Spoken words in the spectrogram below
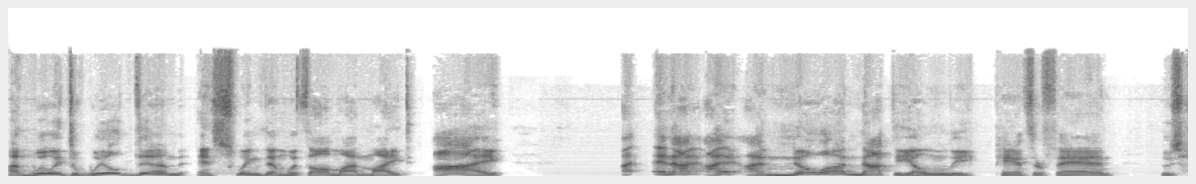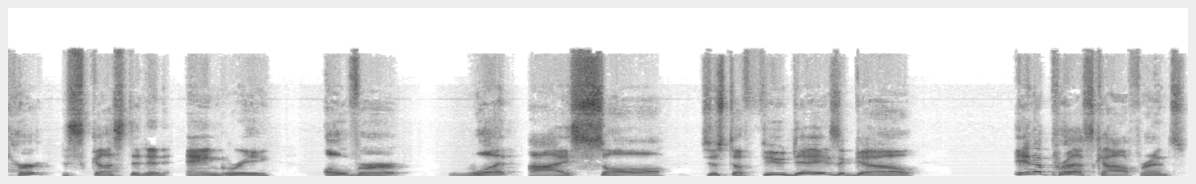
I'm willing to wield them and swing them with all my might. I and I, I, I know I'm not the only Panther fan who's hurt, disgusted, and angry over what I saw just a few days ago in a press conference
